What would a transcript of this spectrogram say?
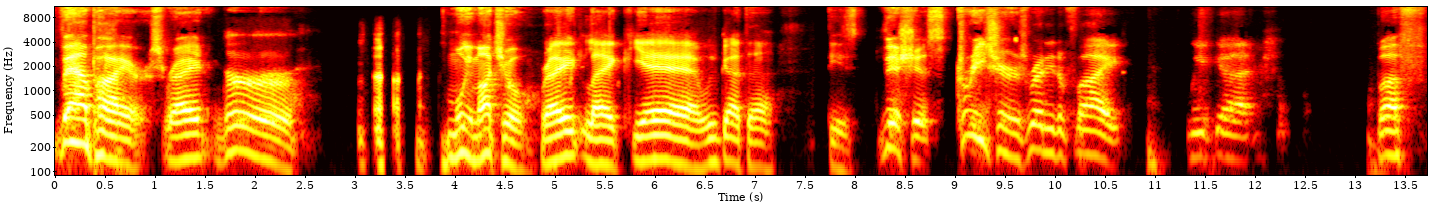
Vampires, right? Grr. Muy macho, right? Like, yeah, we've got the these vicious creatures ready to fight. We've got buff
